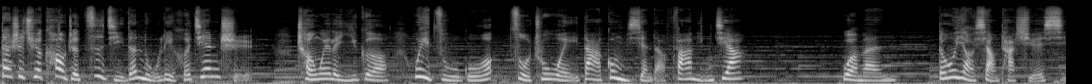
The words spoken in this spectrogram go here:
但是却靠着自己的努力和坚持，成为了一个为祖国做出伟大贡献的发明家。我们都要向他学习。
